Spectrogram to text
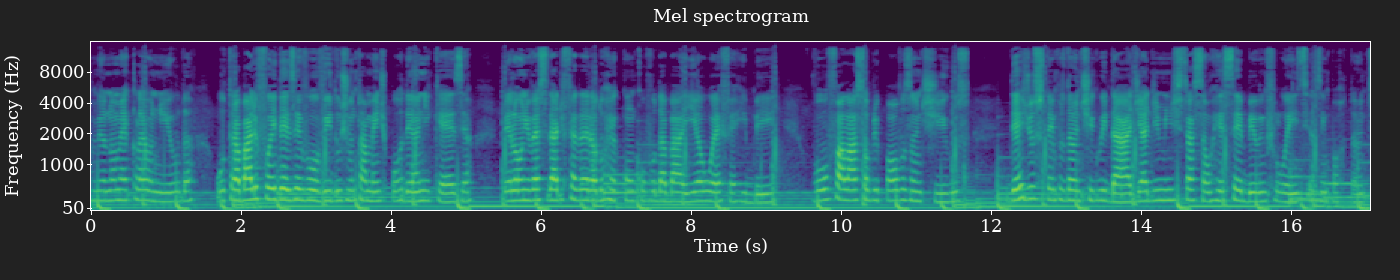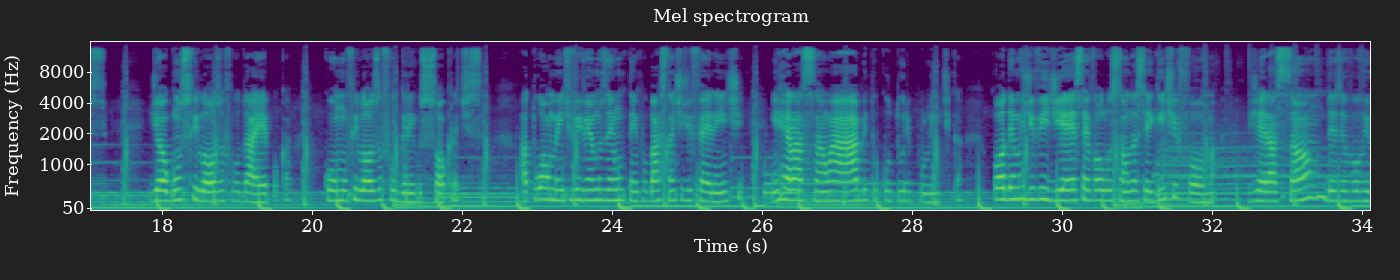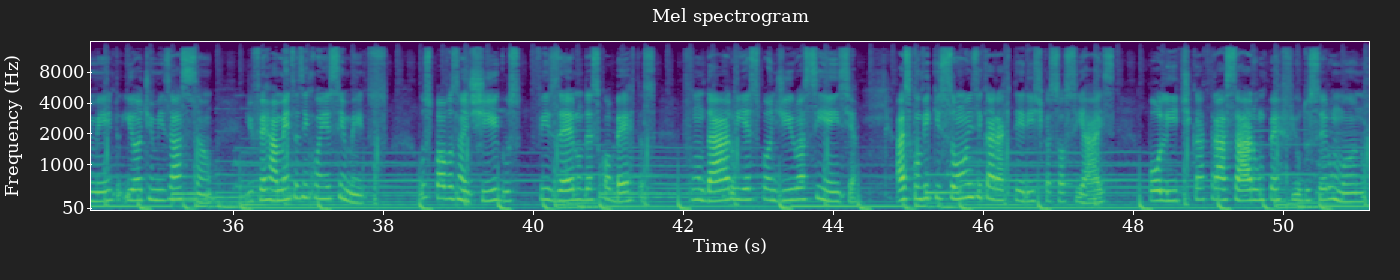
meu nome é Cleonilda. O trabalho foi desenvolvido juntamente por Deane Késia, pela Universidade Federal do Recôncavo da Bahia, UFRB. Vou falar sobre povos antigos. Desde os tempos da antiguidade, a administração recebeu influências importantes de alguns filósofos da época, como o filósofo grego Sócrates. Atualmente vivemos em um tempo bastante diferente em relação a hábito, cultura e política podemos dividir essa evolução da seguinte forma: geração, desenvolvimento e otimização de ferramentas e conhecimentos. Os povos antigos fizeram descobertas, fundaram e expandiram a ciência, as convicções e características sociais, política, traçaram um perfil do ser humano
